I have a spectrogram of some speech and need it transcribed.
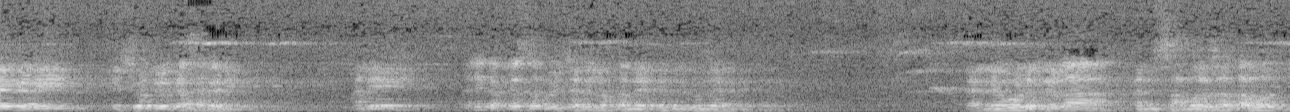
आघाडी यशवंत विकास आघाडी आणि अनेक आपल्या सर्व विचारी लोकांना एकत्र घेऊन जाणे त्या निवडणुकीला आणि सामोरे जात आहोत.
